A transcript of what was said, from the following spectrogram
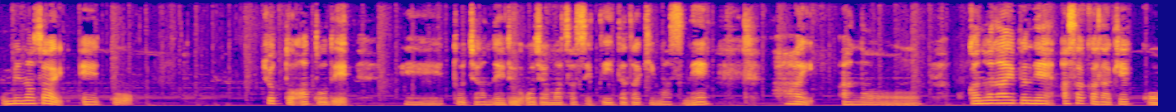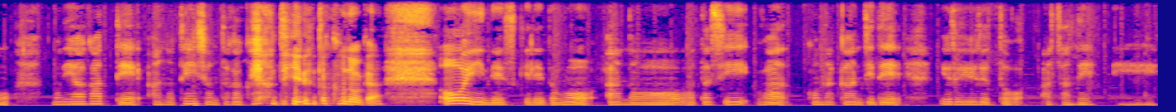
ごめんなさい。えっ、と、ちょっと後で、えっ、と、チャンネルお邪魔させていただきますね。はい。あの、他のライブね、朝から結構盛り上がって、あの、テンション高くやっているところが 多いんですけれども、あの、私はこんな感じで、ゆるゆると朝ね、えー、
